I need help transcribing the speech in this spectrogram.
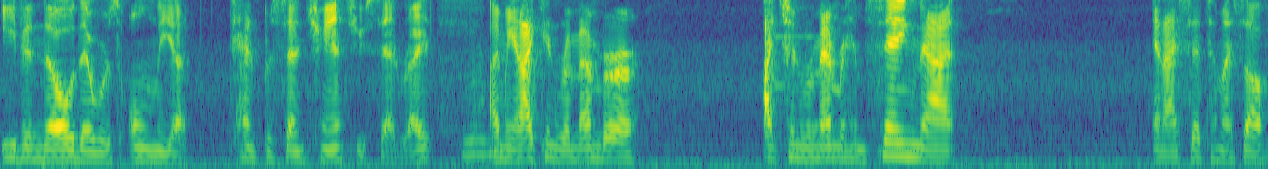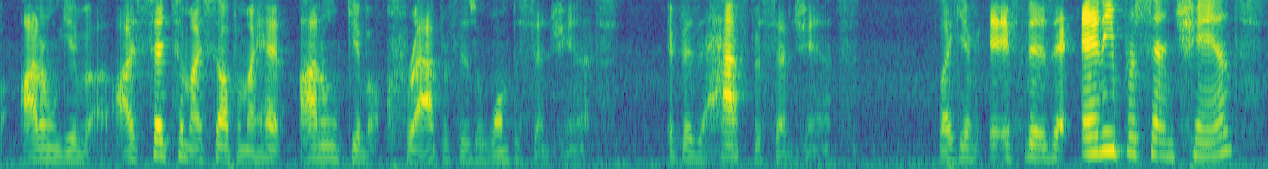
even though there was only a 10% chance you said, right? I mean, I can remember I can remember him saying that and I said to myself, I don't give a I said to myself in my head, I don't give a crap if there's a 1% chance. If there's a half percent chance. Like if if there's a any percent chance,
